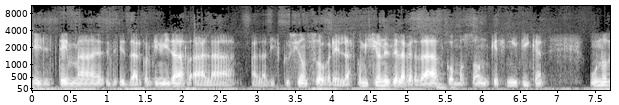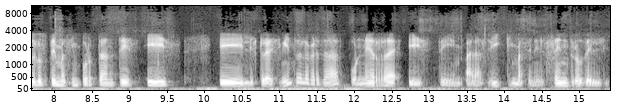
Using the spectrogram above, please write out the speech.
el tema, de dar continuidad a la, a la discusión sobre las comisiones de la verdad, cómo son, qué significan, uno de los temas importantes es el esclarecimiento de la verdad, poner este, a las víctimas en el centro del,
